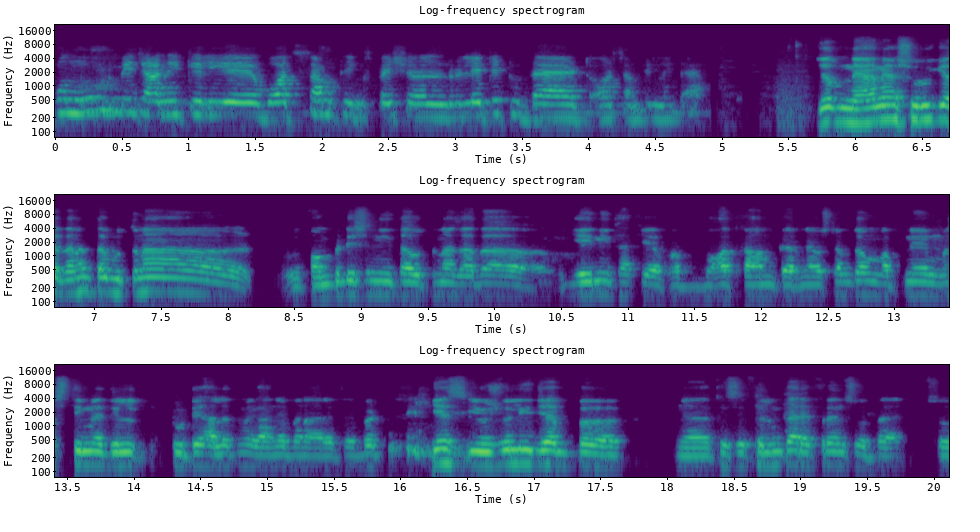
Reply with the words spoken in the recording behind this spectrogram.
वो मूड में जाने के लिए watch something special related to that और समथिंग लाइक दैट जब नया नया शुरू किया था ना तब उतना कंपटीशन नहीं था उतना ज़्यादा ये नहीं था कि अब अब बहुत काम करना है। उस टाइम तो हम अपने मस्ती में दिल टूटे हालत में गाने बना रहे थे। बट यस यूजुअली जब किसी फ़िल्म का रेफरेंस होता है so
